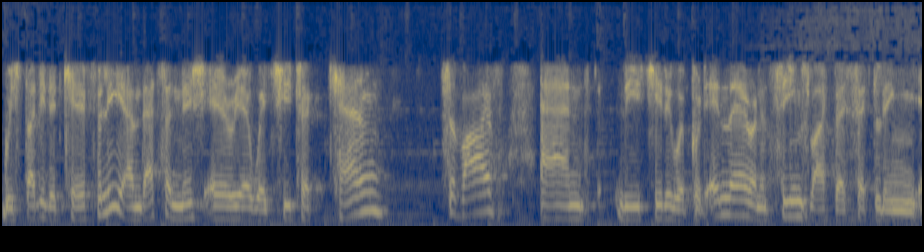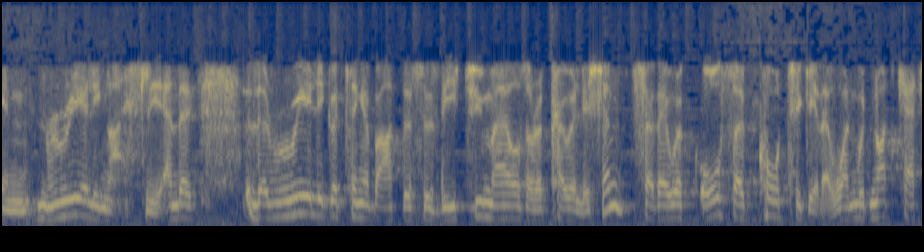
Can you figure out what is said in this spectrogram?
we studied it carefully, and that's a niche area where cheetah can survive and these cheetah were put in there and it seems like they're settling in really nicely. And the, the really good thing about this is these two males are a coalition, so they were also caught together. One would not catch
